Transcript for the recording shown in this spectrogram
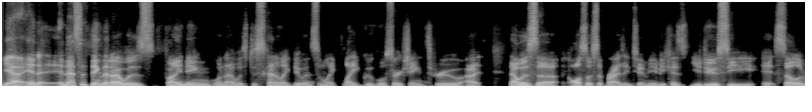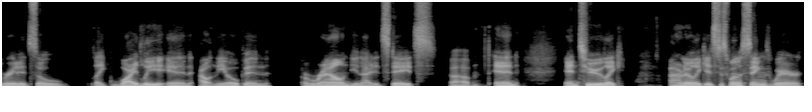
Yeah, and and that's the thing that I was finding when I was just kind of like doing some like light Google searching through. I that was uh, also surprising to me because you do see it celebrated so like widely and out in the open around the United States, um, and and two like I don't know, like it's just one of those things where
